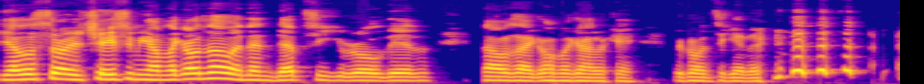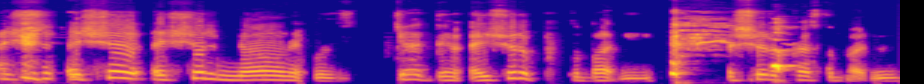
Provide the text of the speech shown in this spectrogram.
Yellow started chasing me. I'm like oh no, and then Dempsey rolled in. And I was like oh my god, okay, they're going together. I should I should I should have known it was. God damn! it, I should have pressed the button. I should have pressed the button.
